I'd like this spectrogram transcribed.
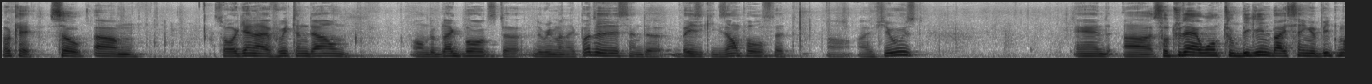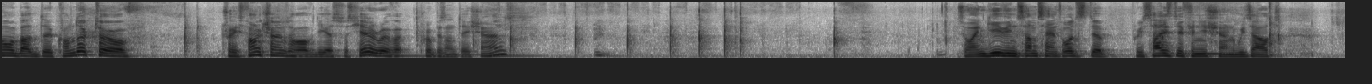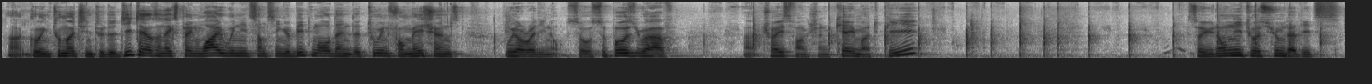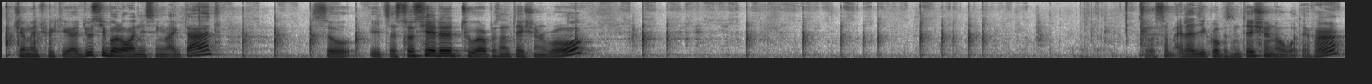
Okay, so um, so again, I've written down on the blackboards the, the Riemann hypothesis and the basic examples that uh, I've used. And uh, so today I want to begin by saying a bit more about the conductor of trace functions of the associated representations. So and give in some sense what's the precise definition without uh, going too much into the details and explain why we need something a bit more than the two informations we already know. So suppose you have a trace function k mod p. So you don't need to assume that it's geometrically irreducible or anything like that. So it's associated to a representation rho. So some l-adic representation or whatever.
